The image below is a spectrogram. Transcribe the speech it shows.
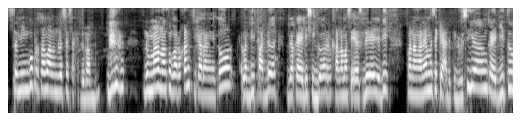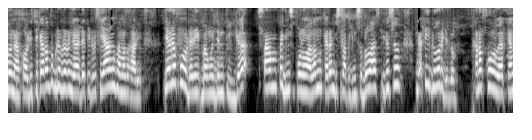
Seminggu pertama alhamdulillah saya sakit demam. Demam langsung karokan Cikarang itu lebih padat gak kayak di Sigor karena masih SD jadi penanganannya masih kayak ada tidur siang kayak gitu. Nah kalau di Cikarang tuh bener-bener nggak ada tidur siang sama sekali. Ya udah full dari bangun jam 3 sampai jam 10 malam, kadang bisa sampai jam 11, itu tuh nggak tidur gitu. karena full banget kan.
